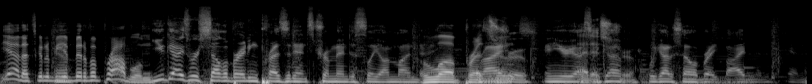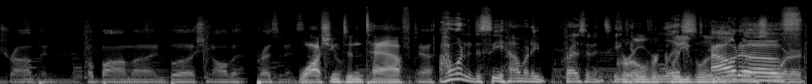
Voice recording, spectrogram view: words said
yeah, that's going to be Yeah. a bit of a problem. You guys were celebrating presidents tremendously on Monday. Love right? presidents. True. And you guys That like, is "Oh, true. we got to celebrate Biden and, and Trump and Obama and Bush and all the presidents. there." So- Washington Taft. Yeah. I wanted to see how many presidents he could Grover list Cleveland. out reverse of order.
